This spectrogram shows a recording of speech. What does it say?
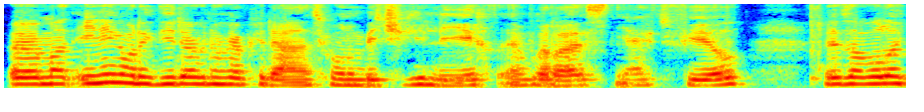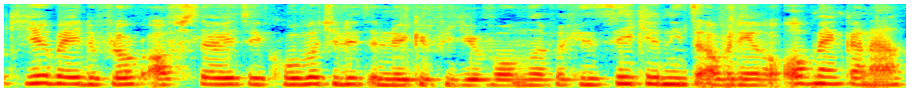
Uh, maar het enige wat ik die dag nog heb gedaan is gewoon een beetje geleerd. En voor dat is niet echt veel. Dus dan wil ik hierbij de vlog afsluiten. Ik hoop dat jullie het een leuke video vonden. Vergeet zeker niet te abonneren op mijn kanaal.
